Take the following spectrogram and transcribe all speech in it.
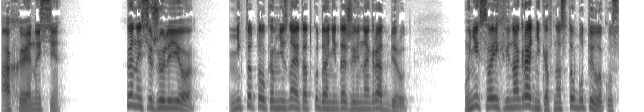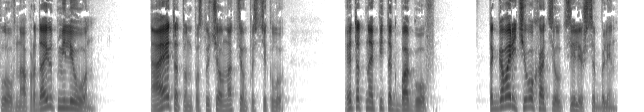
«А Хеннесси?» «Хеннесси жулье. Никто толком не знает, откуда они даже виноград берут. У них своих виноградников на сто бутылок условно, а продают миллион. А этот, он постучал ногтем по стеклу, этот напиток богов. Так говори, чего хотел, целишься, блин.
